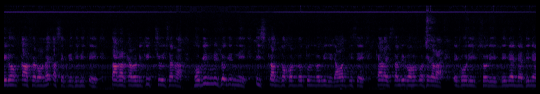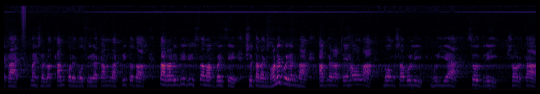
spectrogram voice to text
এরকম কাফের অনেক আছে পৃথিবীতে। তারার কারণে কিচ্ছু হয়েছে না। ভগিন্নি যোগিন্নি ইসলাম যখন নতুন নবীজি দাওয়াত দিছে, কারা ইসলামী গ্রহণ করছে কারা? এই গরিব, শরীফ, দিনের না দিনে খায়, মানুষের ভাত কাম করে, বসুইরা কামলা কৃত দাস তারারই দিয়ে ইসলাম আগাইছে। সুতরাং মনে করেন না, আপনারা টেহাওয়ালা, বংশাবলী, ভুইয়া, চৌধুরী, সরকার,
